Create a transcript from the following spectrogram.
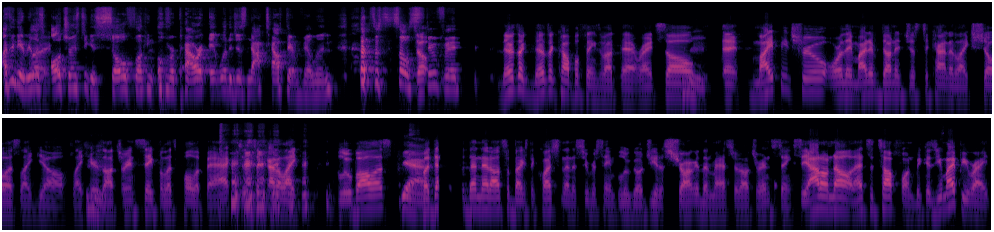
I think they realized Right. Ultra Instinct is so fucking overpowered, it would have just knocked out their villain. That's just so, So- stupid. There's a there's a couple things about that, right? So Mhm. that might be true, or they might have done it just to kind of like show us, like, yo, like here's Mhm. Ultra Instinct, but let's pull it back, just to kind of like blue ball us. Yeah, But that, But then that also begs the question: that a Super Saiyan Blue Gogeta is stronger than Mastered Ultra Instinct? See, I don't know. That's a tough one because you might be right.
